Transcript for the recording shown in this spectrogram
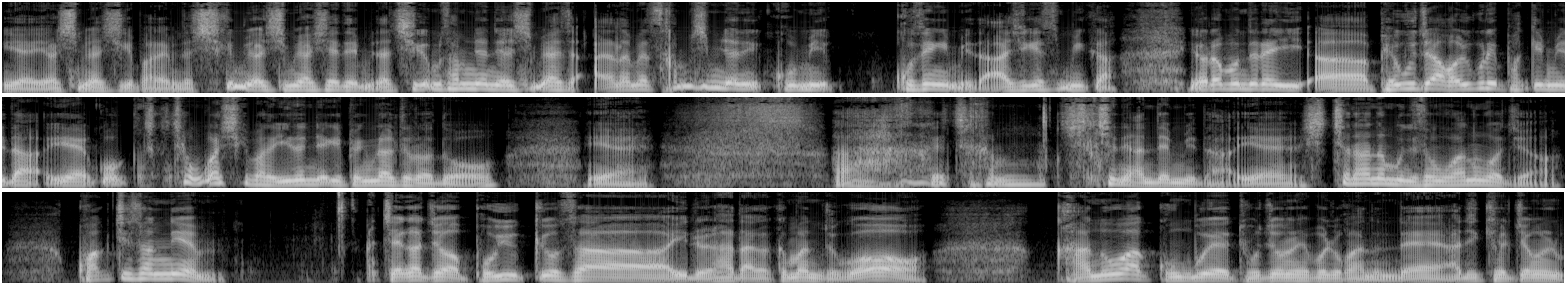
예, 열심히 하시기 바랍니다. 지금 열심히 하셔야 됩니다. 지금 3년 열심히 하지 안 하면 30년이 고미, 고생입니다. 아시겠습니까? 여러분들의 이, 아, 배우자 얼굴이 바뀝니다. 예, 꼭 참고하시기 바랍니다. 이런 얘기 백날 들어도. 예. 아, 그게 참 실천이 안 됩니다. 예. 실천하는 분이 성공하는 거죠. 곽지선님, 제가 저 보육교사 일을 하다가 그만두고 간호학 공부에 도전을 해보려고 하는데 아직 결정을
